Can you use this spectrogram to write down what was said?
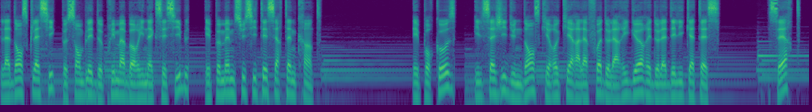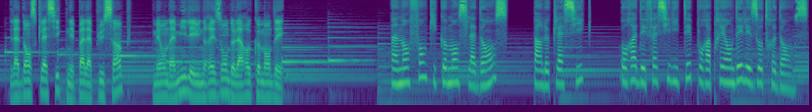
la danse classique peut sembler de prime abord inaccessible, et peut même susciter certaines craintes. Et pour cause, il s'agit d'une danse qui requiert à la fois de la rigueur et de la délicatesse. Certes, la danse classique n'est pas la plus simple, mais on a mille et une raisons de la recommander. Un enfant qui commence la danse, par le classique, aura des facilités pour appréhender les autres danses.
